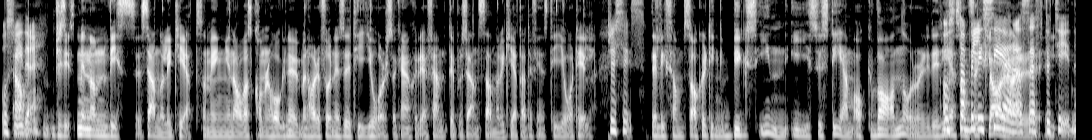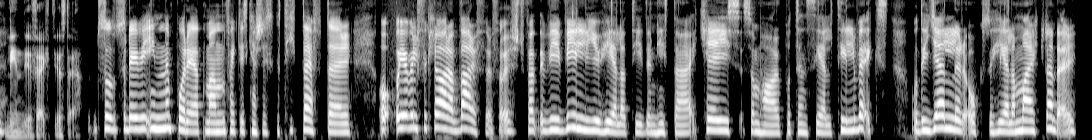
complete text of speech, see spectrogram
och så vidare. Ja, precis, med någon viss sannolikhet som ingen av oss kommer ihåg nu. Men har det funnits i tio år så kanske det är 50 procent sannolikhet att det finns tio år till. Precis. Det är liksom saker och ting byggs in i system och vanor. Och, det är det och stabiliseras efter tid. Lindy-effekt, just det. Så, så det vi är inne på det är att man faktiskt kanske ska titta efter, och, och jag vill förklara varför först. För att vi vill vill ju hela tiden hitta case som har potentiell tillväxt. Och det gäller också hela marknader.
